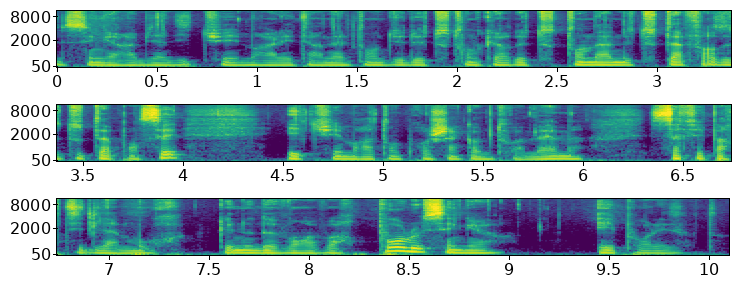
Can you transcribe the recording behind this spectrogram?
Le Seigneur a bien dit, tu aimeras l'Éternel ton Dieu de tout ton cœur, de toute ton âme, de toute ta force, de toute ta pensée, et tu aimeras ton prochain comme toi-même. Ça fait partie de l'amour que nous devons avoir pour le Seigneur et pour les autres.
